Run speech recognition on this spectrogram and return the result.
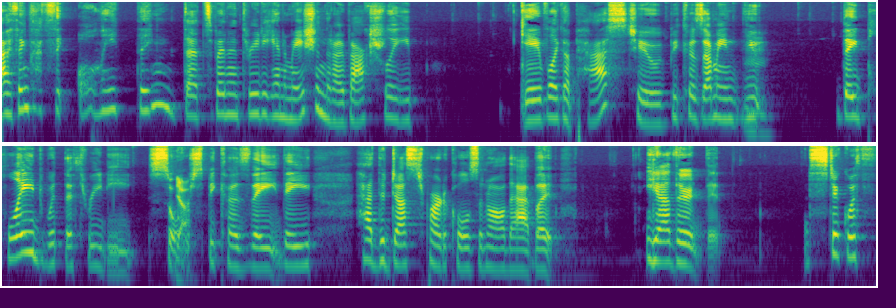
I think that's the only thing that's been in 3D animation that I've actually gave like a pass to because I mean you Hmm. they played with the 3D source because they they had the dust particles and all that but yeah they're stick with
